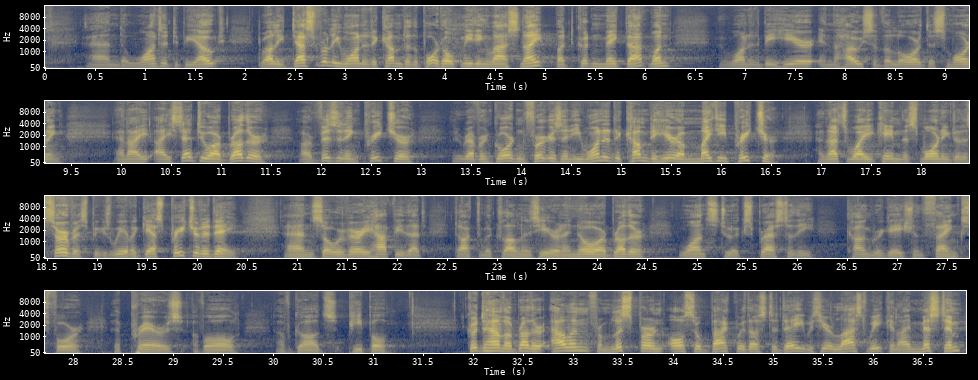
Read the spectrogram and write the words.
and uh, wanted to be out. Well, he desperately wanted to come to the Port Hope meeting last night, but couldn't make that one. He wanted to be here in the house of the Lord this morning. And I, I said to our brother, our visiting preacher, Reverend Gordon Ferguson, he wanted to come to hear a mighty preacher. And that's why he came this morning to the service, because we have a guest preacher today. And so we're very happy that Dr. McClellan is here. And I know our brother wants to express to the congregation thanks for the prayers of all of God's people. Good to have our brother Alan from Lisburn also back with us today. He was here last week and I missed him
